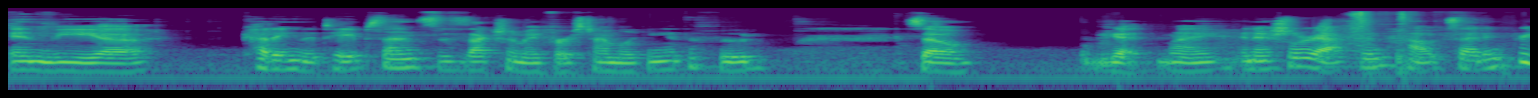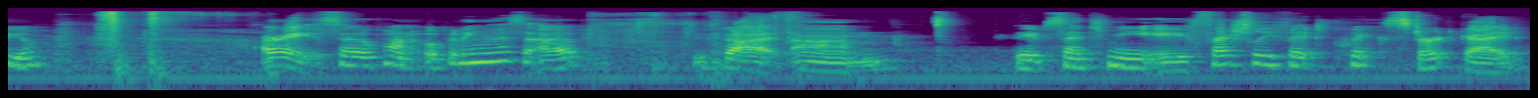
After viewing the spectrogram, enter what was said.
in the uh, cutting the tape sense, this is actually my first time looking at the food. So, get my initial reaction. How exciting for you! All right, so upon opening this up, we've got, um, they've sent me a freshly fit quick start guide,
